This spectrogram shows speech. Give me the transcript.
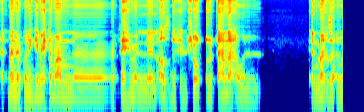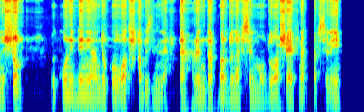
أتمنى يكون الجميع طبعا آه، فاهم ال- القصد في الشغل بتاعنا أو المغزى من الشغل وتكون الدنيا عندكم واضحة بإذن الله ده ريندر برضو نفس الموضوع شايف نفس الإيه؟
